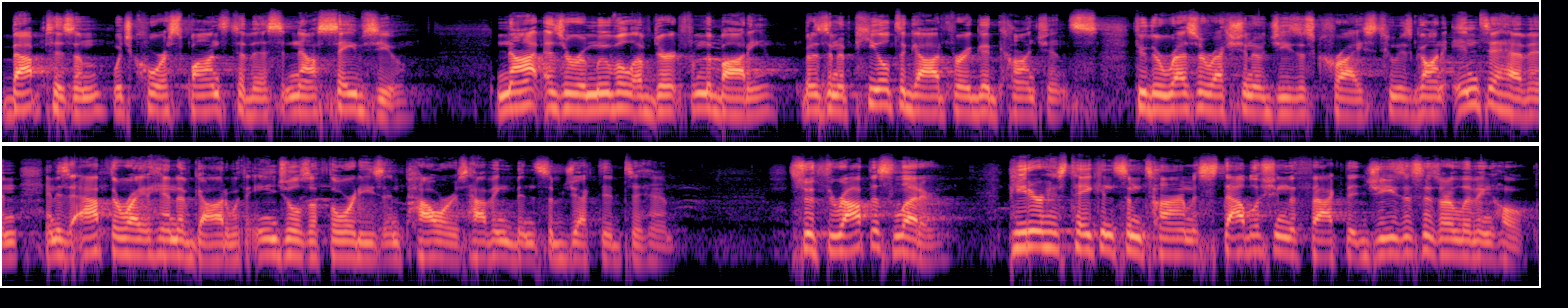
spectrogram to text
Baptism, which corresponds to this, now saves you not as a removal of dirt from the body, but as an appeal to God for a good conscience through the resurrection of Jesus Christ, who has gone into heaven and is at the right hand of God with angels, authorities, and powers having been subjected to him. So, throughout this letter, Peter has taken some time establishing the fact that Jesus is our living hope.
